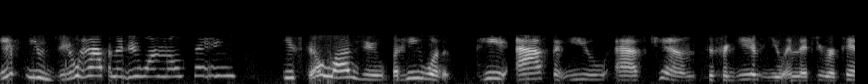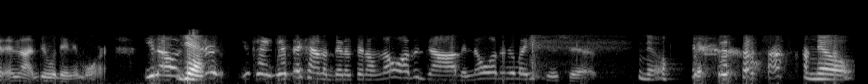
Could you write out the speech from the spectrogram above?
If you do happen to do one of those things, He still loves you, but He would he asks that you ask him to forgive you and that you repent and not do it anymore. You know, Yes. you can't get that kind of benefit on no other job and no other relationship. no no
